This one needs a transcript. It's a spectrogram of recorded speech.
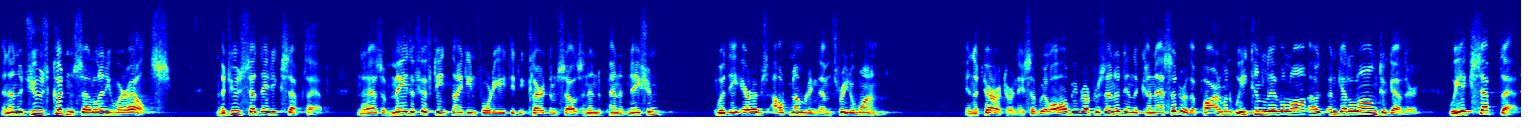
And then the Jews couldn't settle anywhere else. And the Jews said they'd accept that. And that as of May the 15th, 1948, they declared themselves an independent nation, with the Arabs outnumbering them three to one in the territory. And they said, We'll all be represented in the Knesset or the parliament. We can live along uh, and get along together. We accept that.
